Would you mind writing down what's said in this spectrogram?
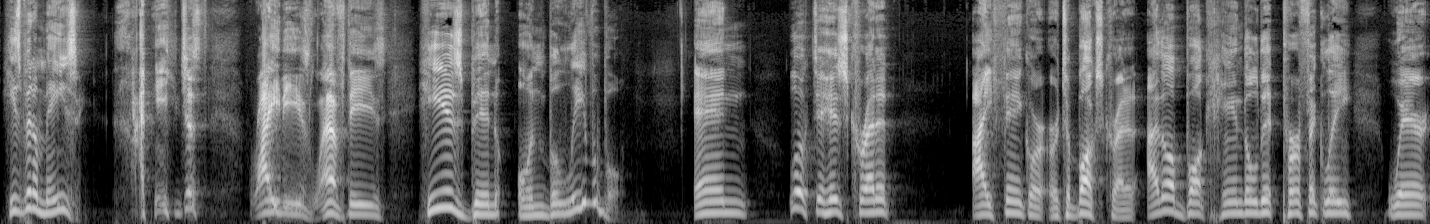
He's been amazing. I mean, he just righties, lefties. He has been unbelievable. And look, to his credit, I think, or, or to Buck's credit, I thought Buck handled it perfectly where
